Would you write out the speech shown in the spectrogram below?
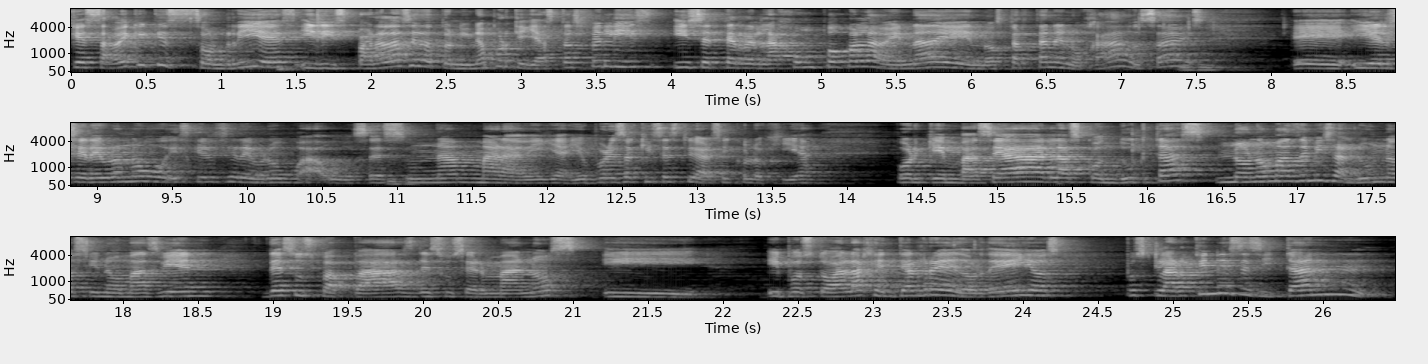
que sabe que, que sonríes y dispara la serotonina porque ya estás feliz y se te relaja un poco la vena de no estar tan enojado, ¿sabes? Eh, y el cerebro no, es que el cerebro, wow, o sea, es una maravilla. Yo por eso quise estudiar psicología, porque en base a las conductas, no nomás de mis alumnos, sino más bien de sus papás, de sus hermanos y y pues toda la gente alrededor de ellos, pues claro que necesitan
